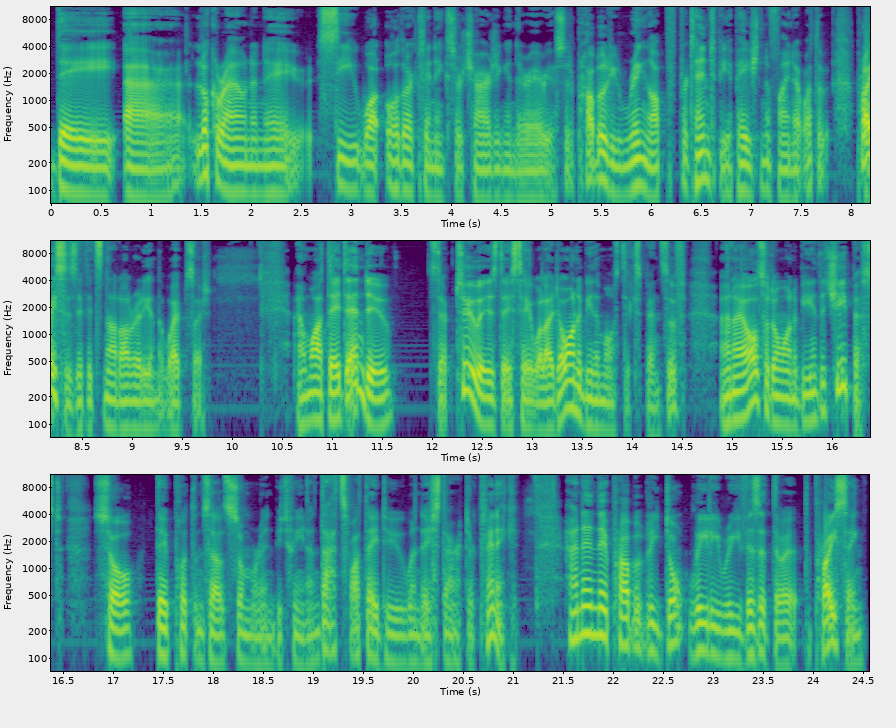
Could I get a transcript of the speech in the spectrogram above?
they uh, look around and they see what other clinics are charging in their area. So they probably ring up, pretend to be a patient to find out what the price is if it's not already on the website. And what they then do, step two, is they say, well, I don't want to be the most expensive and I also don't want to be the cheapest. So they put themselves somewhere in between. And that's what they do when they start their clinic. And then they probably don't really revisit the, the pricing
